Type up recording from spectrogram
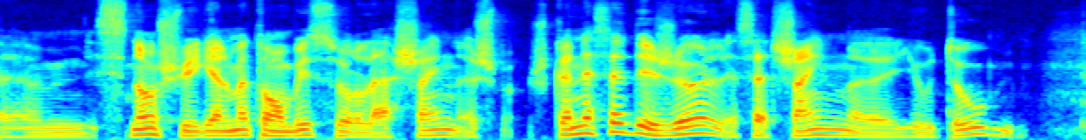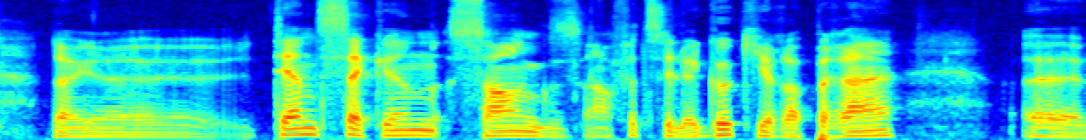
Euh, sinon, je suis également tombé sur la chaîne. Je, connaissais déjà cette chaîne euh, YouTube d'un euh, 10 Second Songs. En fait, c'est le gars qui reprend. euh,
